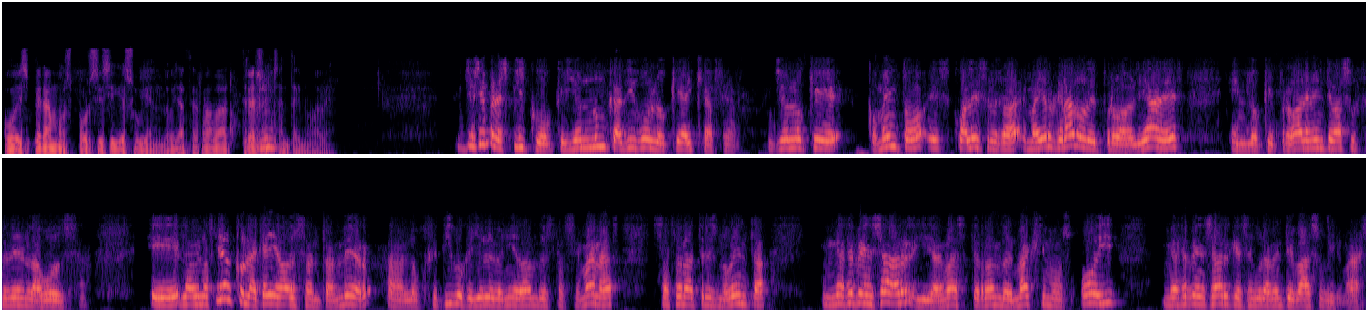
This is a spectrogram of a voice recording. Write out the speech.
o esperamos por si sigue subiendo? Ya cerrado a 3,89. Yo siempre explico que yo nunca digo lo que hay que hacer. Yo lo que comento es cuál es el mayor grado de probabilidades en lo que probablemente va a suceder en la bolsa. Eh, la velocidad con la que ha llegado el Santander al objetivo que yo le venía dando estas semanas, esa zona 390, me hace pensar, y además cerrando en máximos hoy, me hace pensar que seguramente va a subir más.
